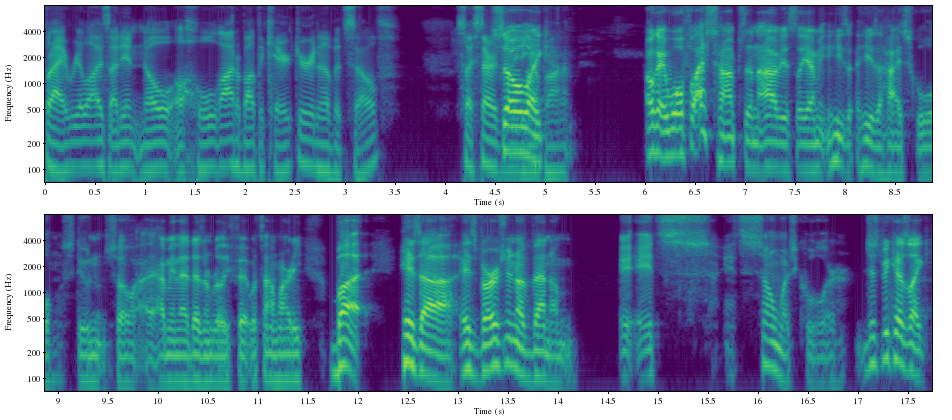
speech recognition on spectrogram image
But I realized I didn't know a whole lot about the character in and of itself, so I started So, reading like, up on it. Okay, well, Flash Thompson, obviously, I mean, he's he's a high school student, so I, I mean that doesn't really fit with Tom Hardy. But his uh his version of Venom, it, it's it's so much cooler. Just because like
